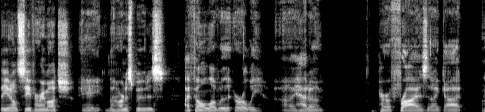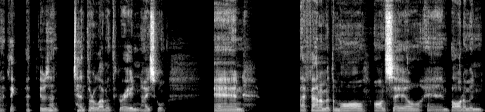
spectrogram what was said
that you don't see very much. A, the harness boot is, I fell in love with it early. I had a pair of Fryes that I got when I think it was on 10th or 11th grade in high school. And I found them at the mall on sale and bought them and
